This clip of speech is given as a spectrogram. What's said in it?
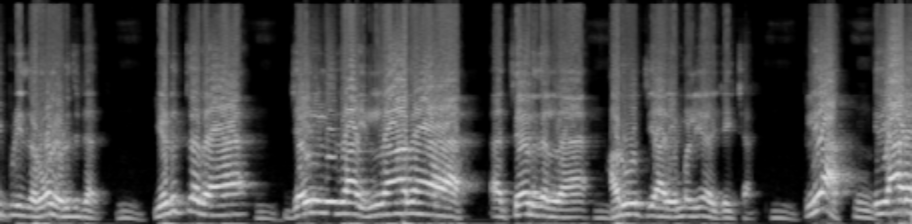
இப்படி இந்த ரோல் எடுத்துட்டாரு எடுத்தத. ஜெயலலிதா இல்லாத தேர்தல்ல. அறுபத்தி ஆறு எம்எல்ஏ ஜெயிச்சாங்க. இல்லையா. இது யாரு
